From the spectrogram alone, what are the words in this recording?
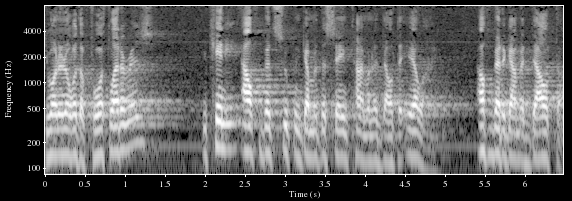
you want to know what the fourth letter is? You can't eat alphabet soup and gum at the same time on a Delta airline. Alpha beta gamma delta.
